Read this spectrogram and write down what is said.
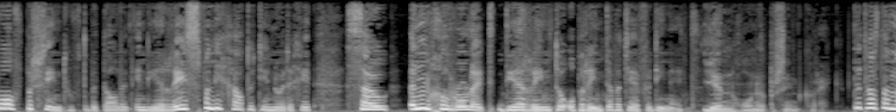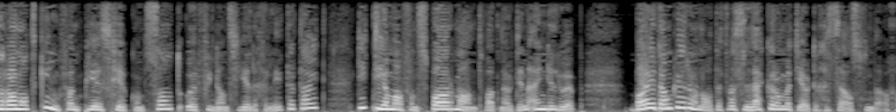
12% hoef te betaal het en die res van die geld wat jy nodig het sou ingerol het deur rente op rente wat jy verdien het. 100% korrek. Dit was dan Ronald King van PSG Consult oor finansiële geletterdheid, die tema van Spaarmaand wat nou ten einde loop. Baie dankie Ronald, dit was lekker om met jou te gesels vandag.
